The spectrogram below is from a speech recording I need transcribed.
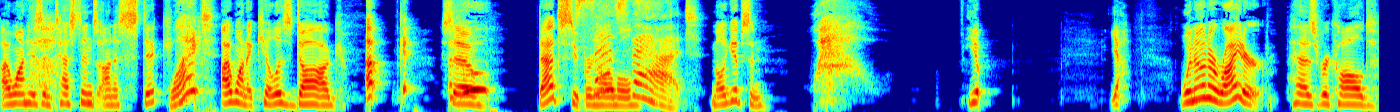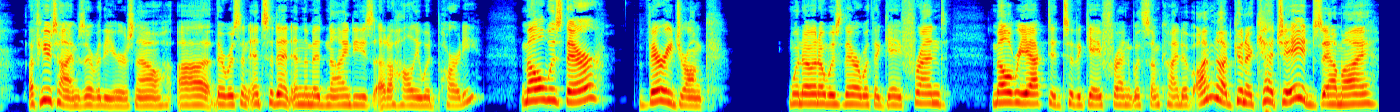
I want his intestines on a stick. What? I want to kill his dog. So who that's super says normal. that? Mel Gibson. Wow. Yep. Yeah. Winona Ryder has recalled a few times over the years now. Uh, there was an incident in the mid 90s at a Hollywood party. Mel was there, very drunk. Winona was there with a gay friend. Mel reacted to the gay friend with some kind of, I'm not going to catch AIDS, am I?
